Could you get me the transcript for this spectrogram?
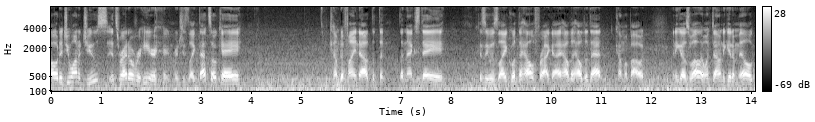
oh did you want a juice? It's right over here. And she's like that's okay. Come to find out that the, the next day because he was like what the hell fry guy? How the hell did that come about? And he goes well i went down to get a milk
